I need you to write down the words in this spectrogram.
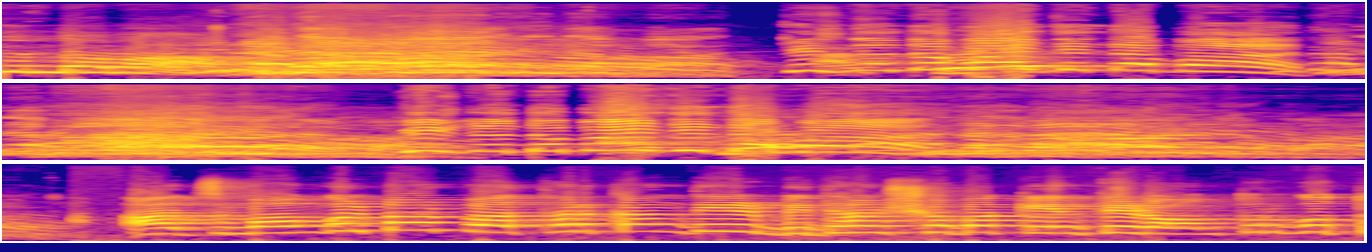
জিন্দাবাদ কৃষ্ণ দোপাল জিন্দাবাদ। কৃষ্ণ দোপাল জিন্দাবাদ। আজ মঙ্গলবার পাথারকান্দির বিধানসভা কেন্দ্রের অন্তর্গত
